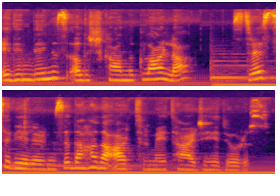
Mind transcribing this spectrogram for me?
edindiğimiz alışkanlıklarla stres seviyelerimizi daha da arttırmayı tercih ediyoruz.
